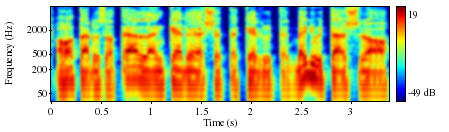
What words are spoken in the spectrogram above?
a határozat ellen keresetek kerültek benyújtásra,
